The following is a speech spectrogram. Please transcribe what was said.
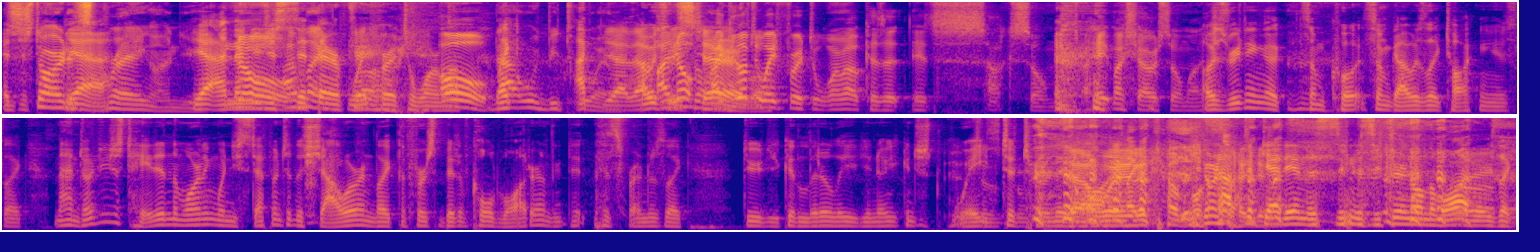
It just- started yeah. spraying on you. yeah, and then you just No. I'm sit like, there, wait okay. for it to warm oh, up. Oh, that would be toil. Yeah, that would I be know I do have to wait for it to warm up because it, it sucks so much. I hate my shower so much. I was reading a, some quote. Some guy was like talking. He was like, "Man, don't you just hate it in the morning when you step into the shower and like the first bit of cold water?" And his friend was like, "Dude, you could literally, you know, you can just wait Just to turn it yeah, on. Like, you don't have to get in as soon as you turn on the water." He's like,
